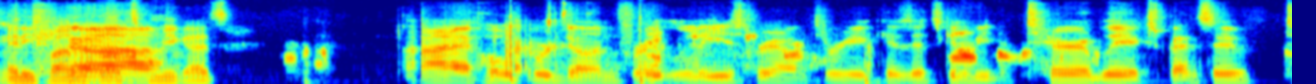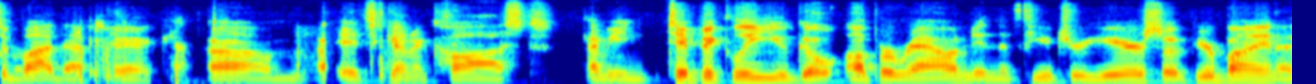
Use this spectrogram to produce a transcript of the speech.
Any final thoughts from you guys? I hope we're done for at least round three because it's going to be terribly expensive to buy that pick. Um, it's going to cost. I mean, typically you go up a round in the future year. So if you're buying a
